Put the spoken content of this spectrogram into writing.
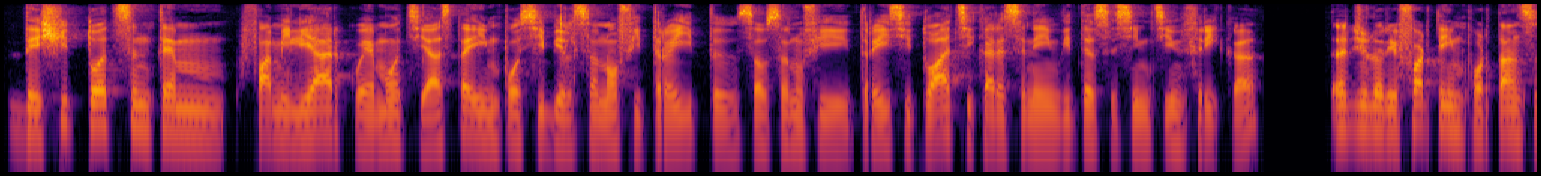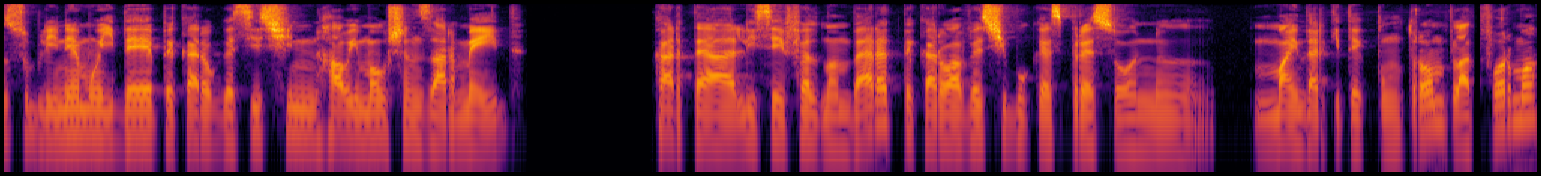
deși toți suntem familiari cu emoția asta, e imposibil să nu fi trăit sau să nu fi trăit situații care să ne invite să simțim frică. Dragilor, e foarte important să subliniem o idee pe care o găsiți și în How Emotions Are Made, cartea Lisei Feldman Barrett, pe care o aveți și Book Espresso în uh, mindarchitect.ro, în platformă,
